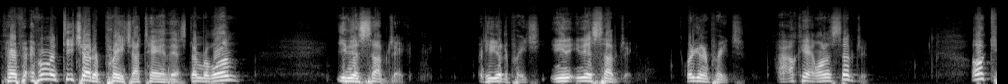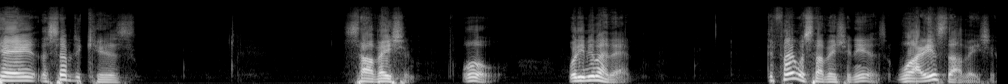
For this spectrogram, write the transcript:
If, I'm going to teach you how to preach, I'll tell you this. Number one, need a subject. What are you got to preach. You need a subject. What are you going to preach? Okay, I want a subject. Okay, the subject is salvation. Whoa. What do you mean by that? Define what salvation is. What is salvation?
